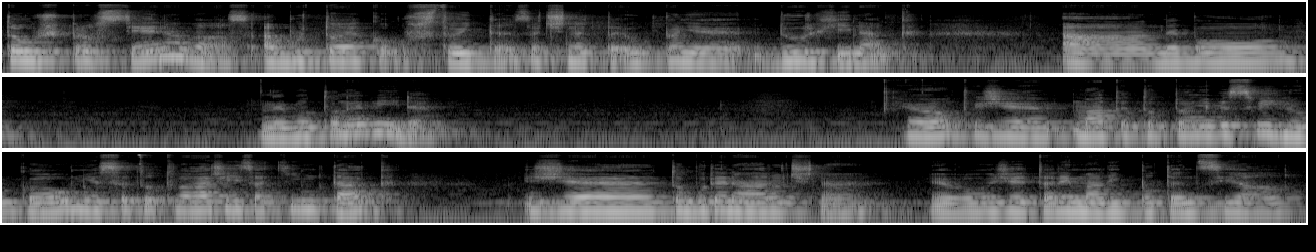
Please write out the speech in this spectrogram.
to už prostě je na vás. A buď to jako ustojíte, začnete úplně durch jinak, a nebo, nebo to nevíde. Jo, takže máte to plně ve svých rukou. Mně se to tváří zatím tak, že to bude náročné, jo, že je tady malý potenciál.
